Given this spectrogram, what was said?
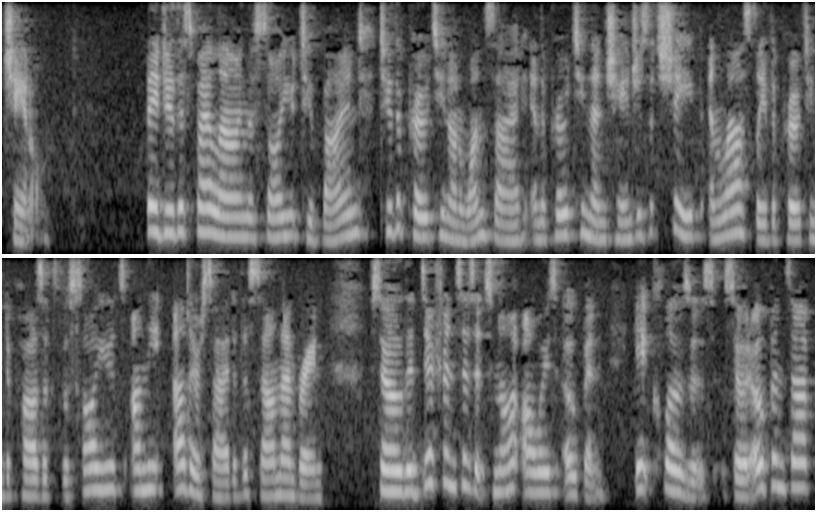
channel. They do this by allowing the solute to bind to the protein on one side, and the protein then changes its shape, and lastly, the protein deposits the solutes on the other side of the cell membrane. So the difference is it's not always open. It closes. So it opens up,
